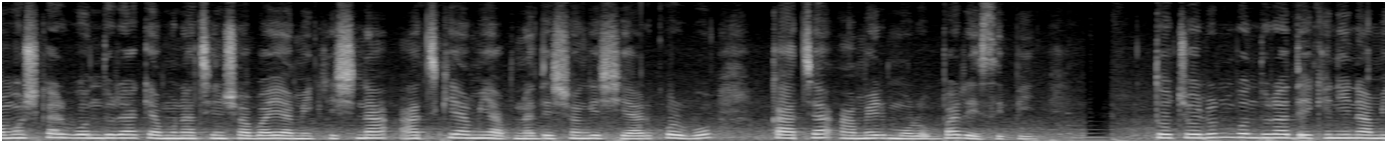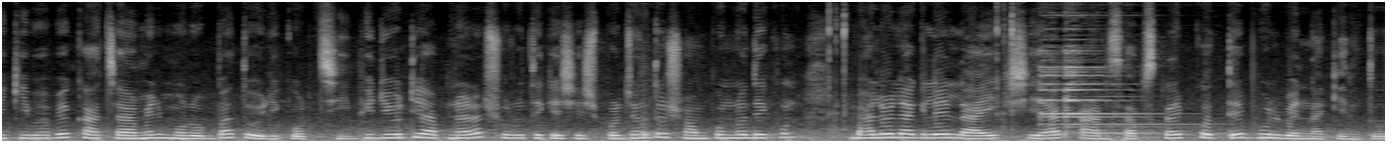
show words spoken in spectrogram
নমস্কার বন্ধুরা, কেমন আছেন সবাই? আমি কৃষ্ণা। আজকে আমি আপনাদের সঙ্গে শেয়ার করব কাঁচা আমের মোরব্বা রেসিপি তো চলুন বন্ধুরা, দেখে নিন আমি কীভাবে কাঁচা আমের মোরব্বা তৈরি করছি। ভিডিওটি আপনারা শুরু থেকে শেষ পর্যন্ত সম্পূর্ণ দেখুন। ভালো লাগলে লাইক, শেয়ার আর সাবস্ক্রাইব করতে ভুলবেন না কিন্তু।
